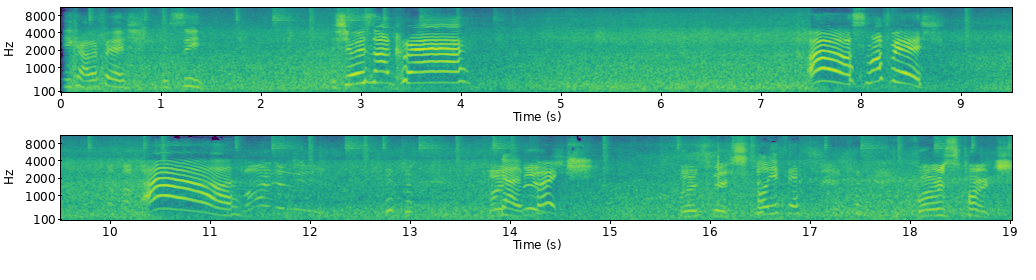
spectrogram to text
You caught a fish. Let's see. You sure it's not crab? Oh, small fish. Ah, Finally! got a First perch. First fish. Hold your fish. First perch.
